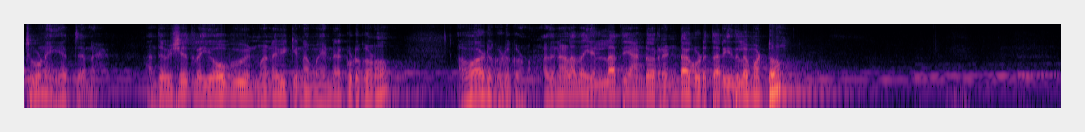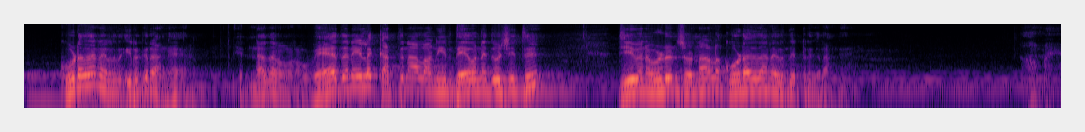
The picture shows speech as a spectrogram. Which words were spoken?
தூணை எத்தனை அந்த விஷயத்துல யோபுவின் மனைவிக்கு நம்ம என்ன கொடுக்கணும்? அவார்டு கொடுக்கணும். அதனால தான் எல்லாத்தையும் ஆண்டவர் ரெண்டா கொடுத்தார். இதுல மட்டும்? கூட தானே இரு- இருக்கிறாங்க. என்னதான் வேதனையில் கத்துனாலும் நீர் தேவனை தூஷித்து ஜீவனை விடுன்னு சொன்னாலும் கூட தானே இருந்துட்டு இருக்கிறாங்க ஆமாம்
